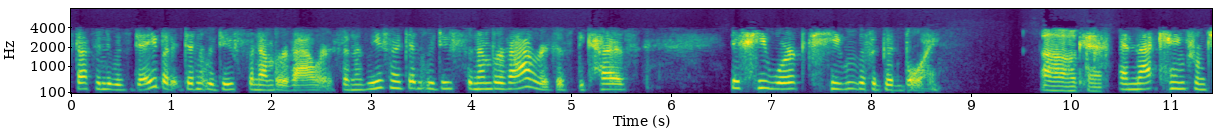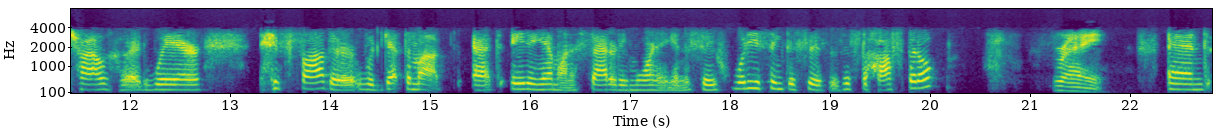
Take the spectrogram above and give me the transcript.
stuff into his day, but it didn't reduce the number of hours. And the reason it didn't reduce the number of hours is because if he worked, he was a good boy. Oh, okay. And that came from childhood where his father would get them up at 8 a.m. on a Saturday morning and to say, what do you think this is? Is this the hospital? Right. And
